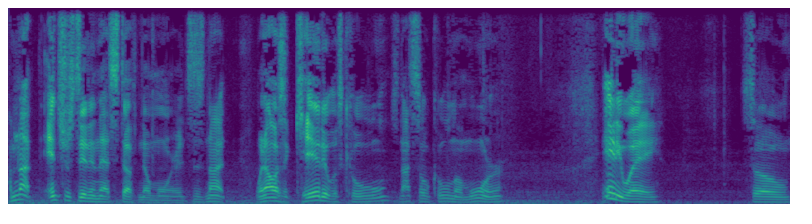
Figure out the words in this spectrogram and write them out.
i'm not interested in that stuff no more. It's just not when i was a kid it was cool. It's not so cool no more. Anyway so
